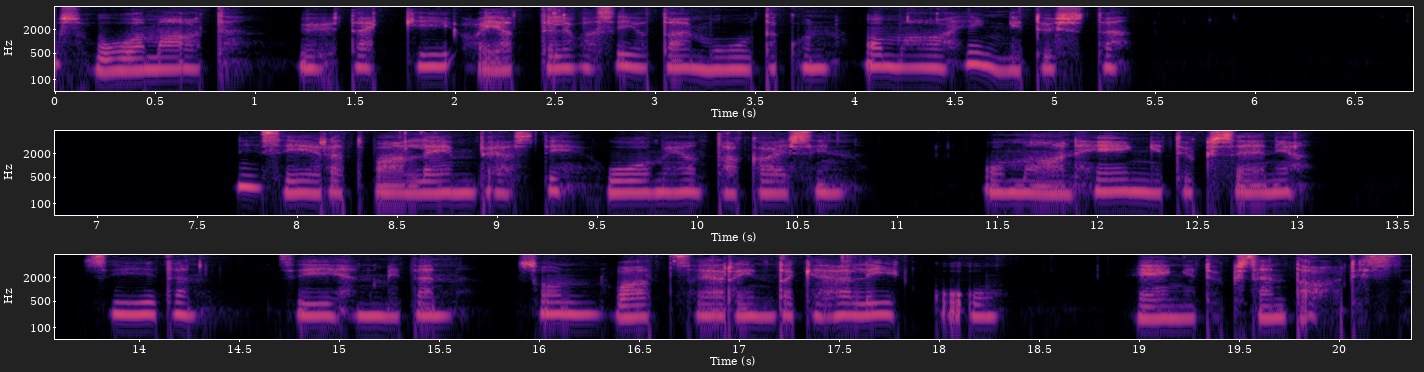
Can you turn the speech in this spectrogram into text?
Jos huomaat, yhtäkkiä ajattelevasi jotain muuta kuin omaa hengitystä, niin siirrät vaan lempeästi huomion takaisin omaan hengitykseen ja siitä siihen, miten sun vatsa ja rintakehä liikkuu hengityksen tahdissa.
